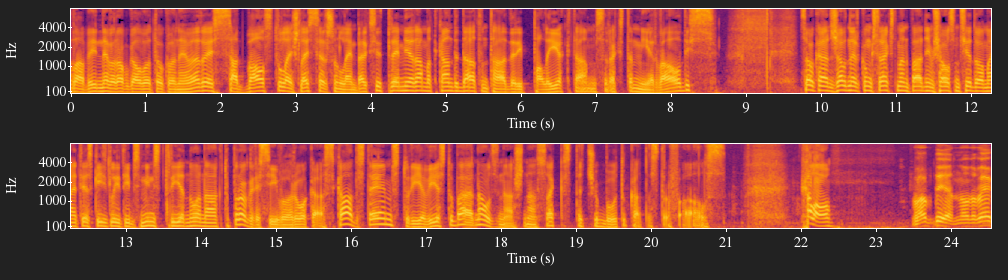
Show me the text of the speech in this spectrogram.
labi, nevaru apgalvot to, ko nevaru. Es atbalstu, lai Šlesers un Lembergs ir premjera amata kandidāti, un tāda arī paliek tā mums raksta Miervaldis. Savukārt Žavnerkungs raksta, man pārņem šausmas iedomājieties, ka izglītības ministrija nonāktu progresīvo rokās. Kādas tēmas tur ieviestu bērnu audzināšanā, sekas taču būtu katastrofālas. Halo! Labdien! Nu, re,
